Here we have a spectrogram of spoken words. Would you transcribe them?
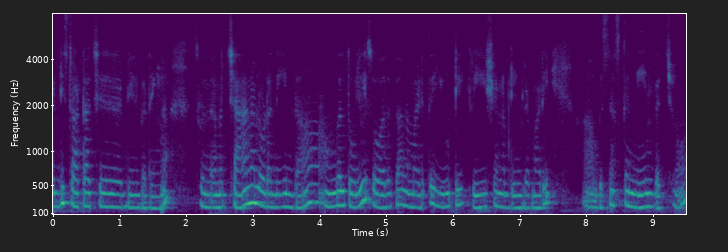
எப்படி ஸ்டார்ட் ஆச்சு அப்படின்னு பார்த்தீங்கன்னா ஸோ நம்ம சேனலோட நேம் தான் உங்கள் தொழில் ஸோ அதை தான் நம்ம எடுத்து யூடி க்ரியேஷன் அப்படிங்கிற மாதிரி பிஸ்னஸ்க்கு நேம் வச்சோம்.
